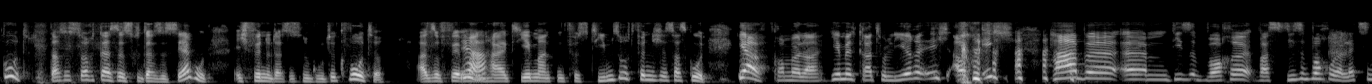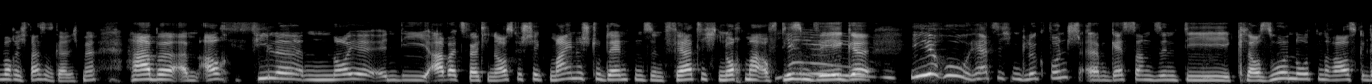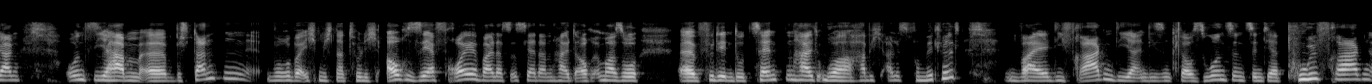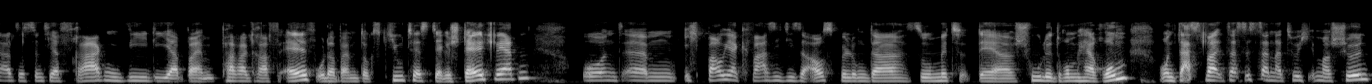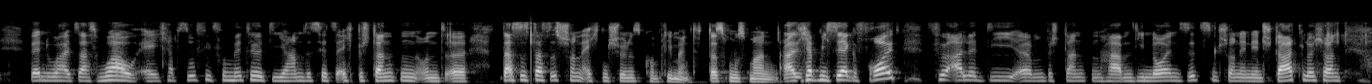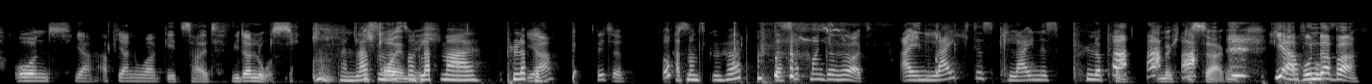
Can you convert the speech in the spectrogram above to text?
Gut, das ist doch, das ist, das ist sehr gut. Ich finde, das ist eine gute Quote. Also wenn Ja. man halt jemanden fürs Team sucht, finde ich, ist das gut. Ja, Frau Möller, hiermit gratuliere ich. Auch ich habe ähm, diese Woche, was diese Woche oder letzte Woche, ich weiß es gar nicht mehr, habe ähm, auch viele neue in die Arbeitswelt hinausgeschickt. Meine Studenten sind fertig, nochmal auf diesem Wege. Juhu, herzlichen Glückwunsch. Ähm, gestern sind die Klausurnoten rausgegangen und sie haben äh, bestanden, worüber ich mich natürlich auch sehr freue, weil das ist ja dann halt auch immer so äh, für den Dozenten halt, boah, habe ich alles vermittelt, weil die Fragen, die ja in diesen Klausuren sind, sind ja Poolfragen, also es sind ja Fragen, wie die ja beim Paragraph 11 oder beim DocsQ-Test ja gestellt werden. Und ähm, ich baue ja quasi diese Ausbildung da so mit der Schule drumherum. Und das war, das ist dann natürlich immer schön, wenn du halt sagst, wow, ey, ich habe so viel vermittelt, die haben das jetzt echt bestanden. Und äh, das ist, das ist schon echt ein schönes Kompliment. Das muss man. Also ich habe mich sehr gefreut für alle, die ähm, bestanden haben. Die neuen sitzen schon in den Startlöchern. Und ja, ab Januar geht's halt wieder los. Dann lassen wir es doch glatt mal plöppen. Ja, bitte. Ups. Hat man es gehört? Das hat man gehört. Ein leichtes, kleines Plöppen, möchte ich sagen. Ja, Chapeau. wunderbar.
